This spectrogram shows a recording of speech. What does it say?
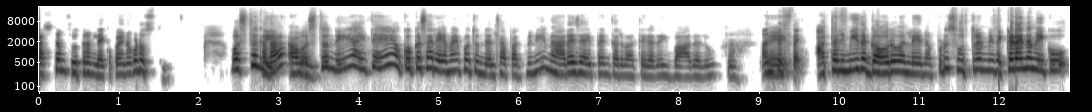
కష్టం సూత్రం లేకపోయినా కూడా వస్తుంది. వస్తుంది. వస్తుంది. అయితే ఒక్కొక్కసారి ఏమైపోతుంది తెలుసా పద్మిని? మ్యారేజ్ అయిపోయిన తర్వాతే కదా ఈ బాధలు. అనిపిస్తాయి. అతని మీద గౌరవం లేనప్పుడు సూత్రం మీద ఎక్కడైనా మీకు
